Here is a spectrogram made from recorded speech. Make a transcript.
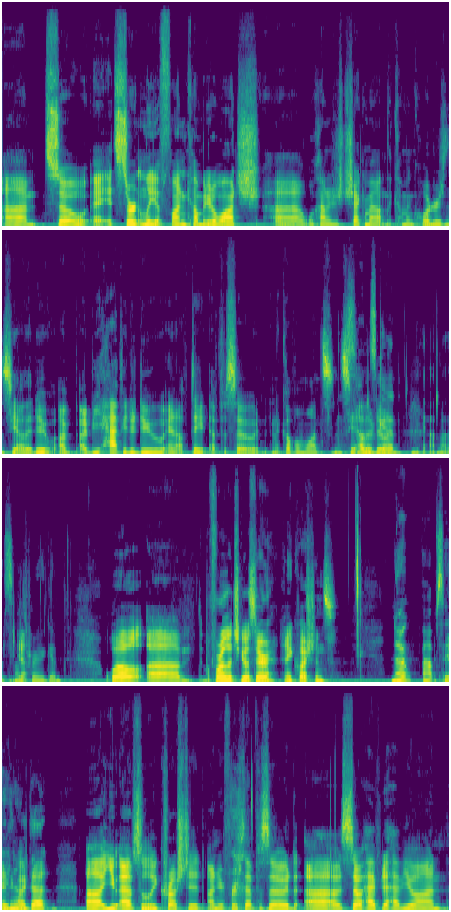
Um, so uh, it's certainly a fun company to watch. Uh, we'll kind of just check them out in the coming quarters and see how they do. I'd, I'd be happy to do an update episode in a couple months and see how they're doing. good. Yeah, that sounds Yeah. really good. Well, um, before I let you go, Sarah, any questions? Nope, absolutely Anything not. like that? Uh, you absolutely crushed it on your first episode. Uh, I was so happy to have you on.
